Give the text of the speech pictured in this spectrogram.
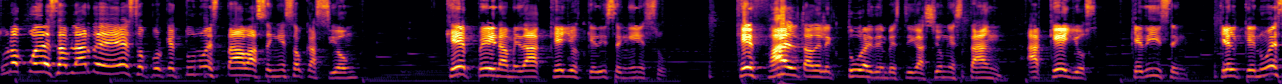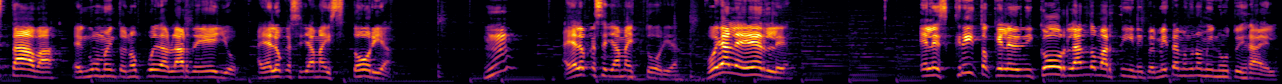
Tú no puedes hablar de eso porque tú no estabas en esa ocasión. Qué pena me da aquellos que dicen eso. Qué falta de lectura y de investigación están aquellos que dicen que el que no estaba en un momento no puede hablar de ello. Hay algo que se llama historia. ¿Mm? Hay algo que se llama historia. Voy a leerle el escrito que le dedicó Orlando Martínez, permítame unos minutos Israel,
